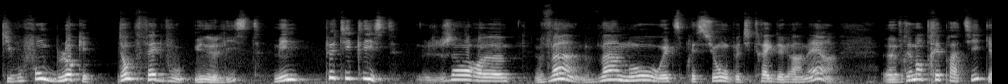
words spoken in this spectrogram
qui vous font bloquer. Donc faites-vous une liste, mais une petite liste, genre 20, euh, 20 mots ou expressions ou petites règles de grammaire, euh, vraiment très pratiques,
